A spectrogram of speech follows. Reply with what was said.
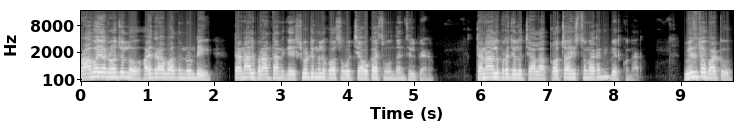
రాబోయే రోజుల్లో హైదరాబాద్ నుండి తెనాలి ప్రాంతానికి షూటింగ్ల కోసం వచ్చే అవకాశం ఉందని తెలిపారు. తెనాలి ప్రజలు చాలా ప్రోత్సహిస్తున్నారని పేర్కొన్నారు. వీరితో పాటు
